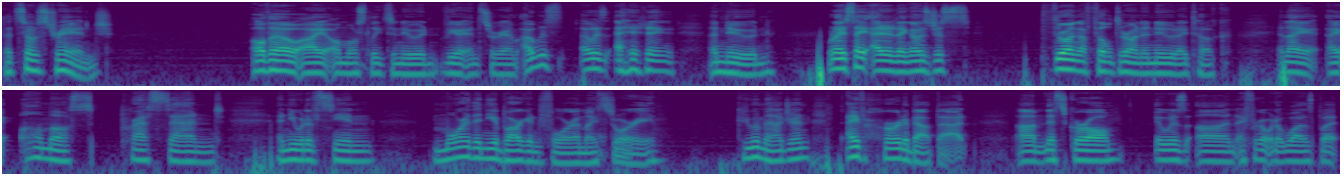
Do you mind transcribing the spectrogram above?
That's so strange although I almost leaked a nude via Instagram, I was I was editing a nude. When I say editing, I was just throwing a filter on a nude I took, and I I almost pressed send, and you would have seen more than you bargained for in my story. Could you imagine? I've heard about that. Um, this girl, it was on I forgot what it was, but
